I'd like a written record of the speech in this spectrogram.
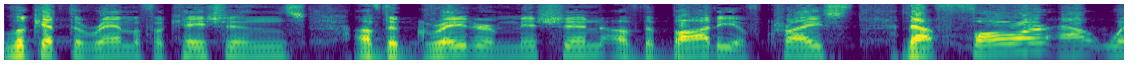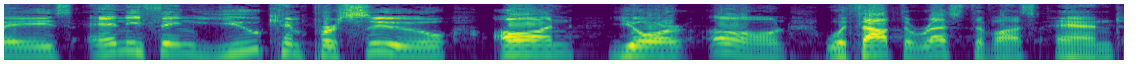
Look at the ramifications of the greater mission of the body of Christ that far outweighs anything you can pursue on your own without the rest of us and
